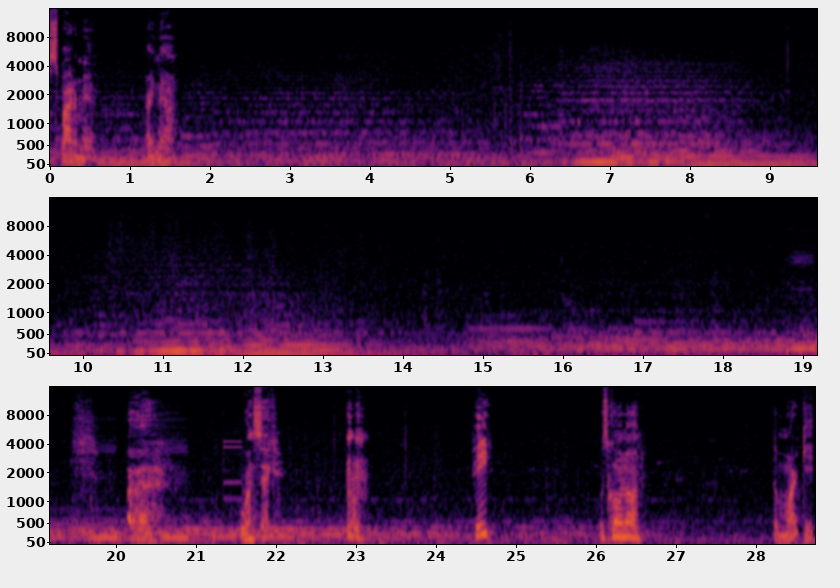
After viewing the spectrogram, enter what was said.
Spider-Man, right now. Uh, one second. Going on? The market?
